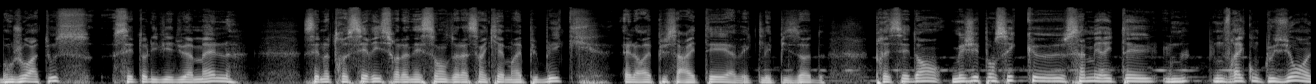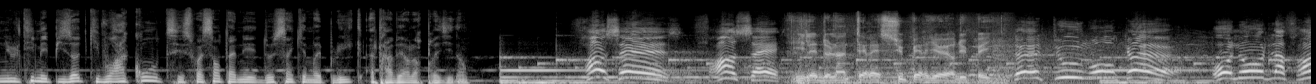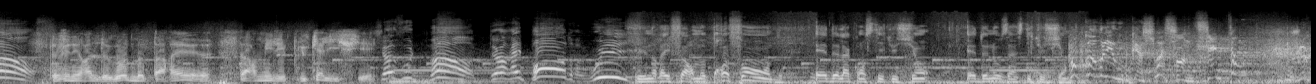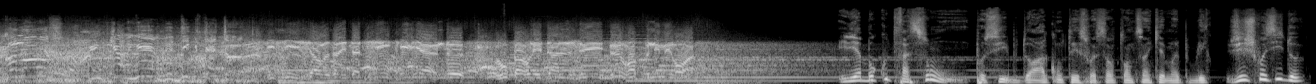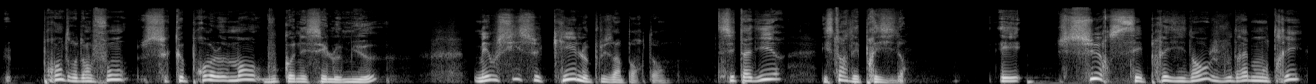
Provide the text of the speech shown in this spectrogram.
Bonjour à tous, c'est Olivier Duhamel. C'est notre série sur la naissance de la Ve République. Elle aurait pu s'arrêter avec l'épisode précédent, mais j'ai pensé que ça méritait une, une, vraie conclusion, un ultime épisode qui vous raconte ces 60 années de Ve République à travers leur président. Française, Français, Il est de l'intérêt supérieur du pays. de tout mon cœur, au nom de la France, Le général de Gaulle me paraît euh, parmi les plus qualifiés. je vous demande de répondre oui. une réforme profonde et de la Constitution et de nos institutions. Pourquoi voulez-vous qu'à 67 ans, je commence une carrière de dictateur? Ici Charles Donetazzi qui vient de vous parler d'Alger, Europe numéro 1. Il y a beaucoup de façons possibles de raconter 65e République. J'ai choisi de prendre dans le fond ce que probablement vous connaissez le mieux, mais aussi ce qui est le plus important, c'est-à-dire l'histoire des présidents. Et sur ces présidents, je voudrais montrer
